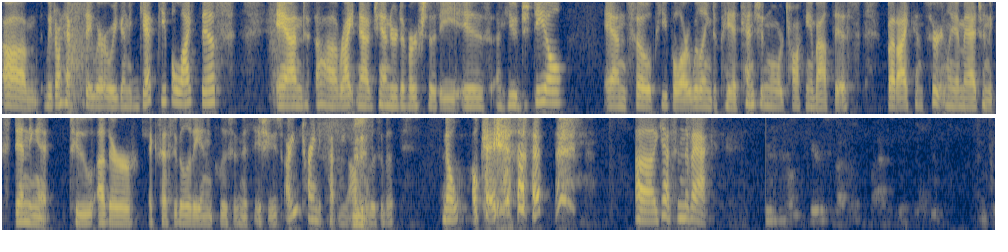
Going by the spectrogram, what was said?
um, we don't have to say where are we going to get people like this. And uh, right now, gender diversity is a huge deal, and so people are willing to pay attention when we're talking about this. But I can certainly imagine extending it to other accessibility and inclusiveness issues. Are you trying to cut me off. Elizabeth? No? Okay. uh, yes, in the back. So I'm curious about like classes of pictures. And so,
